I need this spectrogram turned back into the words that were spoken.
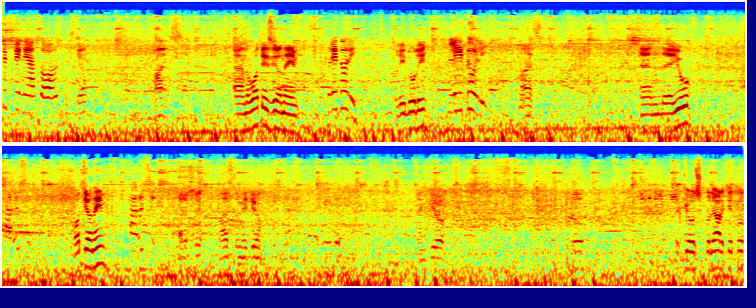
15 years old. Yeah. Nice. And what is your name? Liduli. Liduli. Liduli. Nice. And uh, you? Harushi. What's your name? Harushi. Harushi. Nice to meet you. Thank you. Ну, Такі от школярки тут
